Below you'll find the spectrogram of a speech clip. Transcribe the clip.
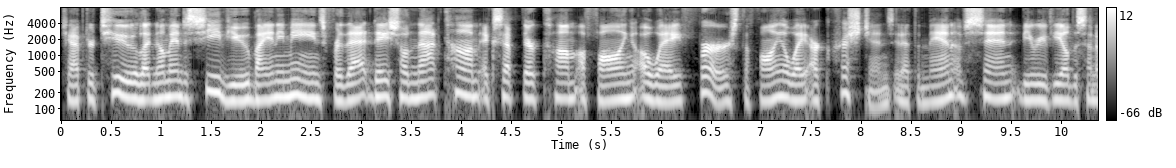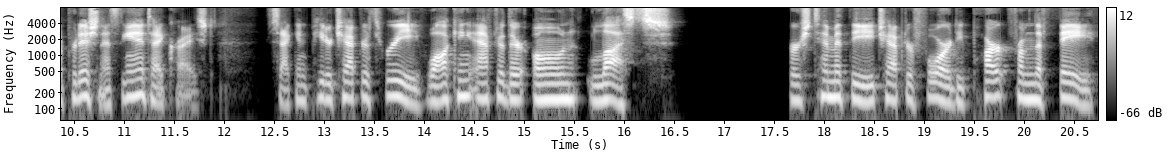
chapter 2 Let no man deceive you by any means, for that day shall not come except there come a falling away first. The falling away are Christians, and if the man of sin be revealed, the son of perdition. That's the Antichrist. Second Peter chapter 3 Walking after their own lusts. First Timothy chapter 4, depart from the faith.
